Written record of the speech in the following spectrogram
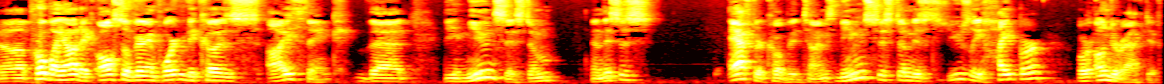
Uh, probiotic, also very important because I think that the immune system, and this is after COVID times, the immune system is usually hyper or underactive.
